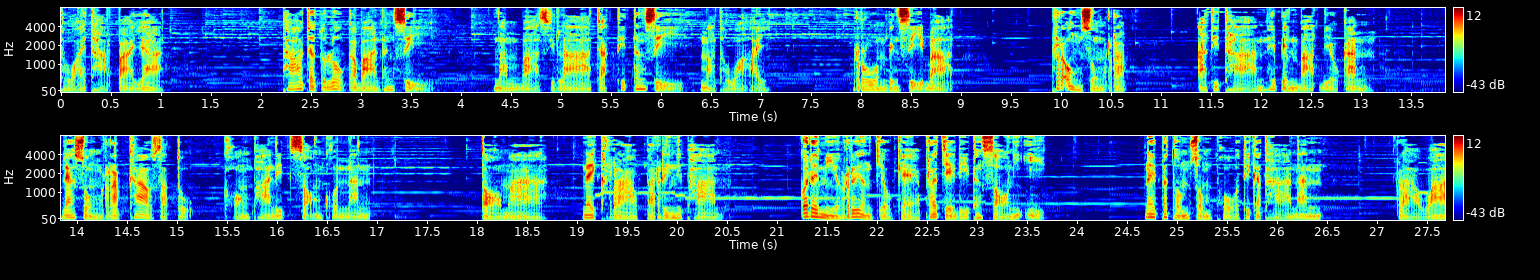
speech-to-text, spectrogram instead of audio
ถวายถาดปายาตเท้าจตุโลกกบาลทั้งสี่นำบาทศิลาจากทิศทั้งสี่มาถวาย รวมเป็นสี่บาท พระองค์ทรงรับอธิษฐานให้เป็นบาทเดียวกัน แล้วทรงรับข้าวสัตุ ของพาณิชย์สองคนนั้น ต่อมาในคราวปรินิพานก็ได้มีเรื่องเกี่ยวแก่พระเจดีย์ทั้งสองนี้อีก ในปฐมสมโพธิกถานั้น กล่าวว่า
